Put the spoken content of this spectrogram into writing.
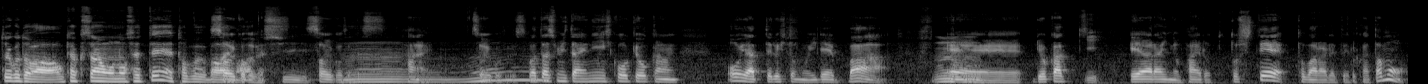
ということはお客さんを乗せて飛ぶ場合もあるし。そういうことです。はい。そういうことです。私みたいに飛行教官をやってる人もいれば、えー、旅客機エアラインのパイロットとして飛ばられてる方も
